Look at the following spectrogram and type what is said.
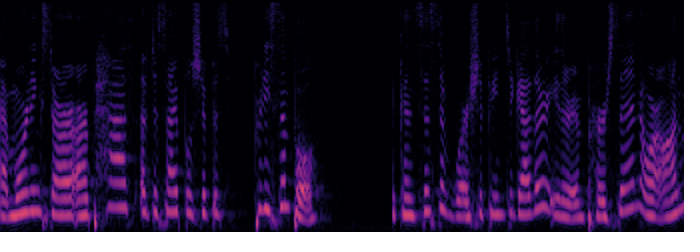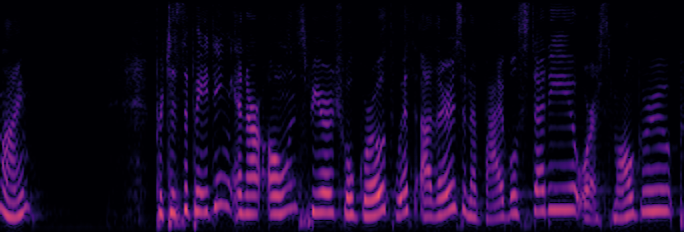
At Morning Star, our path of discipleship is pretty simple. It consists of worshiping together, either in person or online, participating in our own spiritual growth with others in a Bible study or a small group,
